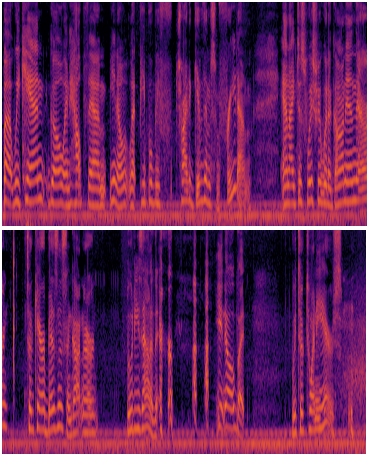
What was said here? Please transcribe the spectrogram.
but we can go and help them. You know, let people be try to give them some freedom. And I just wish we would have gone in there, took care of business, and gotten our booties out of there. you know, but we took 20 years.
